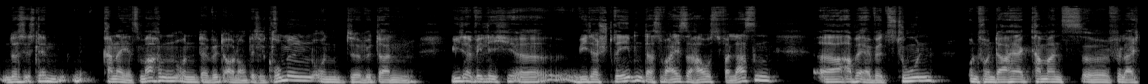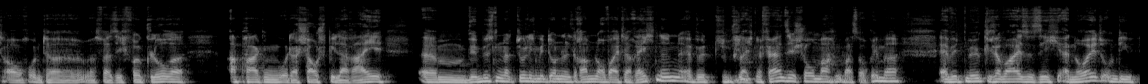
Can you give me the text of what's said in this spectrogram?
Das ist, kann er jetzt machen und er wird auch noch ein bisschen krummeln und wird dann widerwillig äh, widerstreben, das Weiße Haus verlassen, äh, aber er wird's tun und von daher kann man es äh, vielleicht auch unter, was weiß ich, Folklore abhaken oder Schauspielerei. Ähm, wir müssen natürlich mit Donald Trump noch weiter rechnen. Er wird vielleicht eine Fernsehshow machen, was auch immer. Er wird möglicherweise sich erneut um die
